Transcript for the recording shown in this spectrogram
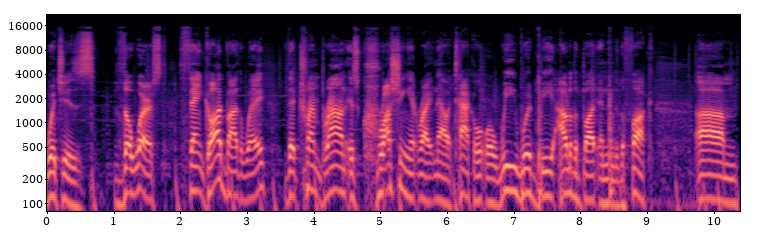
which is the worst. Thank God, by the way, that Trent Brown is crushing it right now at tackle, or we would be out of the butt and into the fuck. Um,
